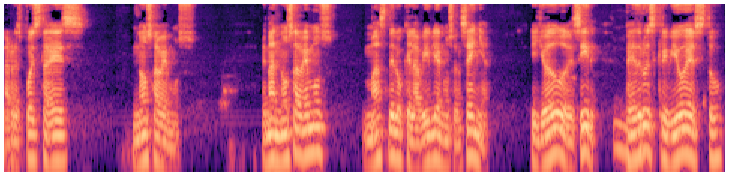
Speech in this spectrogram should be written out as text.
La respuesta es no sabemos. Además, no sabemos más de lo que la Biblia nos enseña. Y yo debo decir, mm. Pedro escribió esto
